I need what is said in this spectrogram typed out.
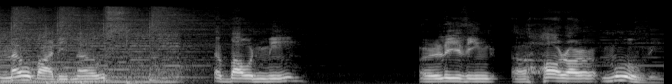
Nobody knows about me living a horror movie.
